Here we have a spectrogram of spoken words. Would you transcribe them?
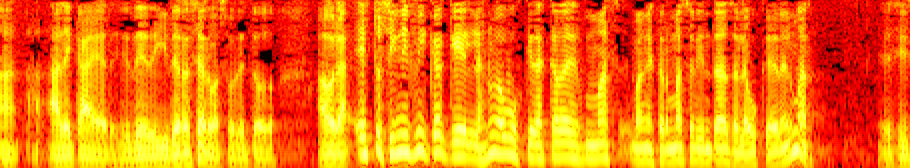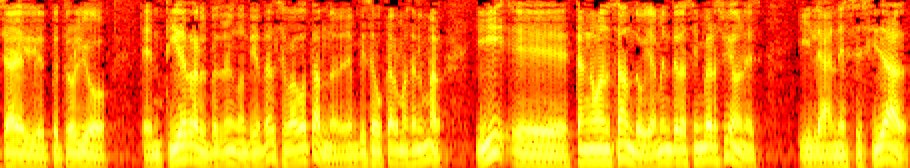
a, decaer, y de, reservas sobre todo. Ahora, esto significa que las nuevas búsquedas cada vez más van a estar más orientadas a la búsqueda en el mar. Es decir, ya el, petróleo en tierra, el petróleo continental se va agotando, empieza a buscar más en el mar. Y eh, están avanzando, obviamente, las inversiones y la necesidad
